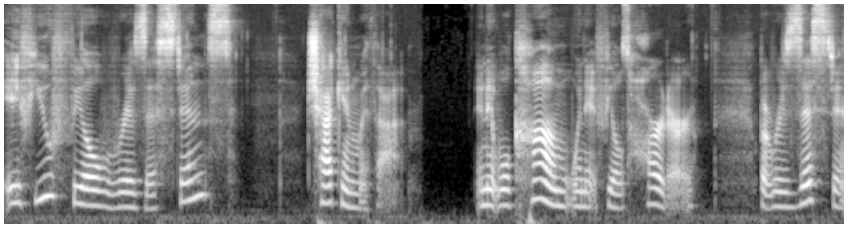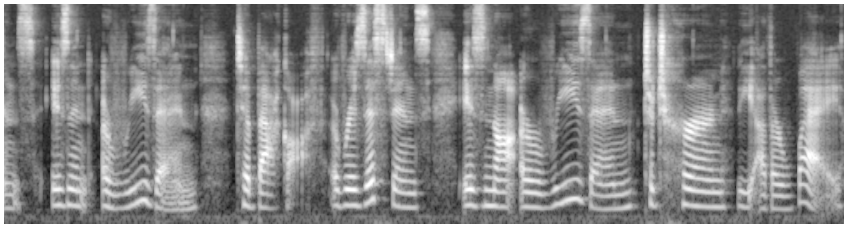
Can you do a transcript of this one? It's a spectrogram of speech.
if you feel resistance, check in with that. And it will come when it feels harder. But resistance isn't a reason to back off. A resistance is not a reason to turn the other way.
